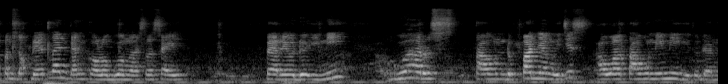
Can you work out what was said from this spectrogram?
pentok deadline kan kalau gue nggak selesai periode ini gue harus tahun depan yang which is awal tahun ini gitu. Dan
